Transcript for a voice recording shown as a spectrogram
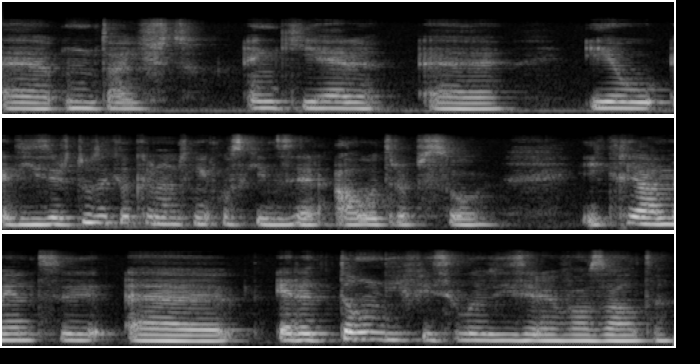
uh, um texto em que era uh, eu a dizer tudo aquilo que eu não tinha conseguido dizer à outra pessoa e que realmente uh, era tão difícil eu dizer em voz alta.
